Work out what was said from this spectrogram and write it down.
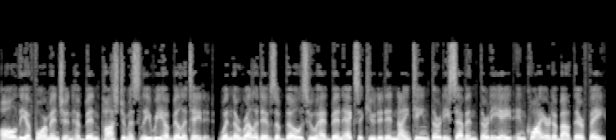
All the aforementioned have been posthumously rehabilitated. When the relatives of those who had been executed in 1937–38 inquired about their fate,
